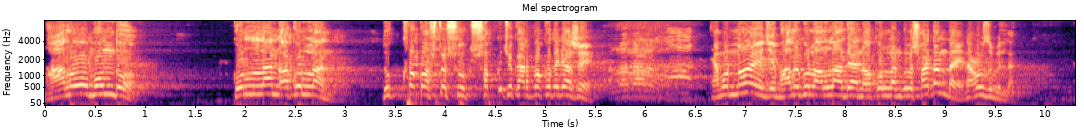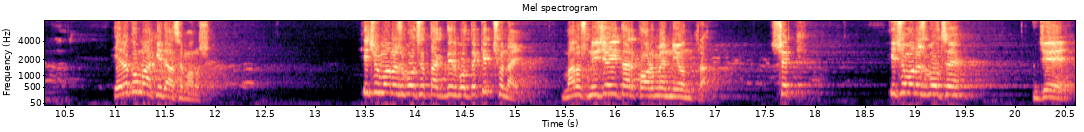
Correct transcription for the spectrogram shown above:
ভালো, মন্দ, কল্যাণ, অকল্যাণ, দুঃখ, কষ্ট, সুখ, সবকিছু কার পক্ষ থেকে আসে? এমন নয় যে ভালোগুলো আল্লাহ দেন, অকল্যাণগুলো শয়তান দেয়। নাউজুবিল্লাহ। এরকম আকিদা আছে মানুষ কিছু মানুষ বলছে, তাকদির বলতে কিচ্ছু নাই। মানুষ নিজেই তার কর্মের নিয়ন্ত্রণ শেখ কিছু মানুষ বলছে যে,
